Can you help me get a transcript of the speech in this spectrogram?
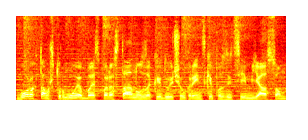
Ворог там штурмує без перестану, закидуючи українські позиції м'ясом.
